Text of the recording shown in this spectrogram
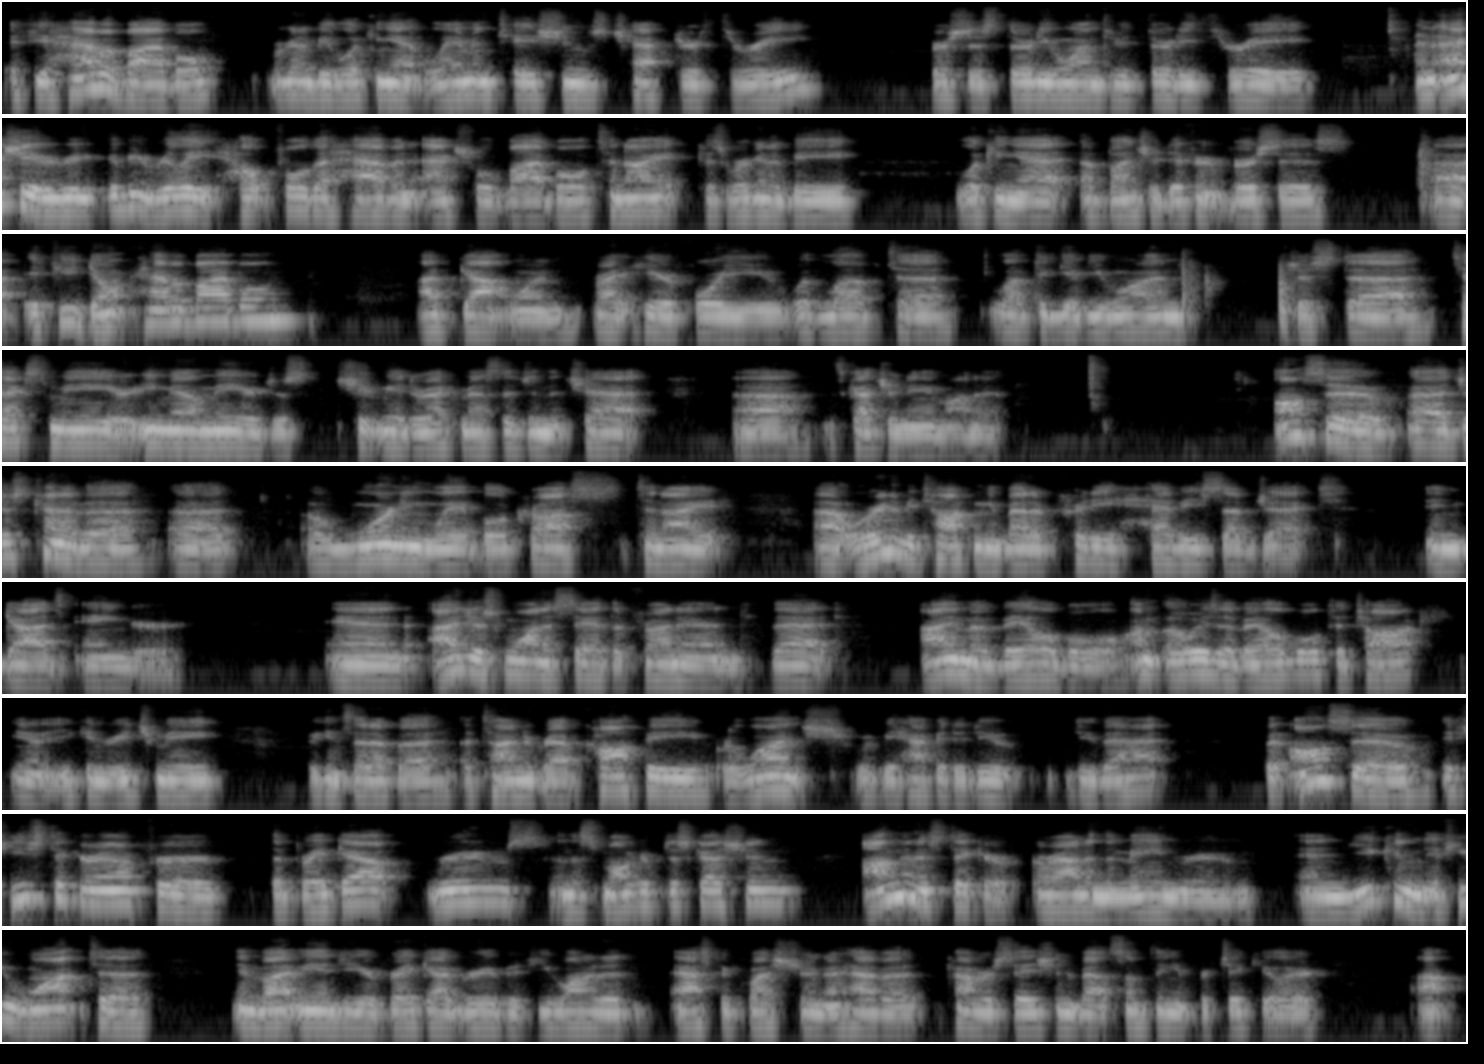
If you have a Bible, we're going to be looking at Lamentations chapter 3, verses 31 through 33. And actually, it would be, really helpful to have an actual Bible tonight because we're going to be looking at a bunch of different verses. Uh, if you don't have a Bible, I've got one right here for you. Would love to love to give you one. Just uh, text me or email me or just shoot me a direct message in the chat. Uh, it's got your name on it. Also, uh, just kind of a, a, a, warning label across tonight. Uh, we're going to be talking about a pretty heavy subject in God's anger. And I just want to say at the front end that I'm available. I'm always available to talk. You know, you can reach me. We can set up a, a time to grab coffee or lunch. We'd be happy to do do that. But also, if you stick around for the breakout rooms and the small group discussion, I'm going to stick around in the main room. And you can, if you want to invite me into your breakout group, if you wanted to ask a question or have a conversation about something in particular,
